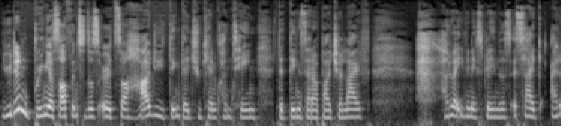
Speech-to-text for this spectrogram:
you didn't bring yourself into this earth. So, how do you think that you can contain the things that are about your life? How do I even explain this? It's like, I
